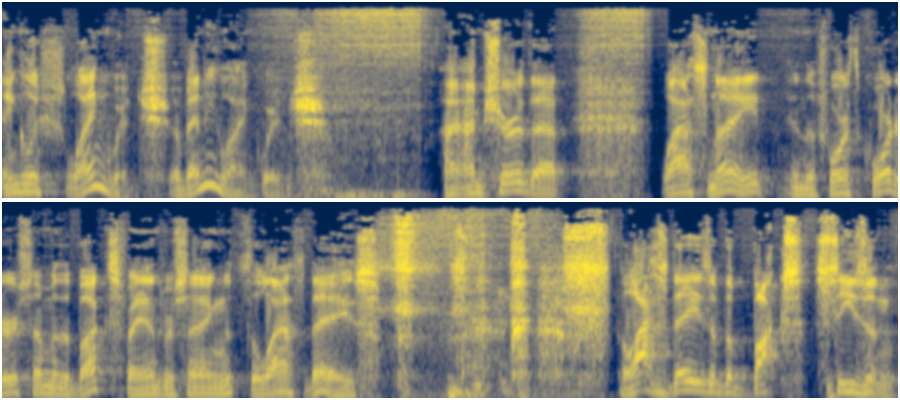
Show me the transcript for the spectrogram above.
English language, of any language. I, am sure that last night in the fourth quarter, some of the Bucks fans were saying it's the last days. the last days of the Bucks season.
